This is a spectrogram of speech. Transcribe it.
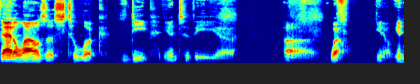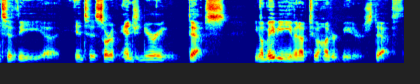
that allows us to look deep into the uh, uh, well, you know, into the uh, into sort of engineering depths. You know, maybe even up to 100 meters depth.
